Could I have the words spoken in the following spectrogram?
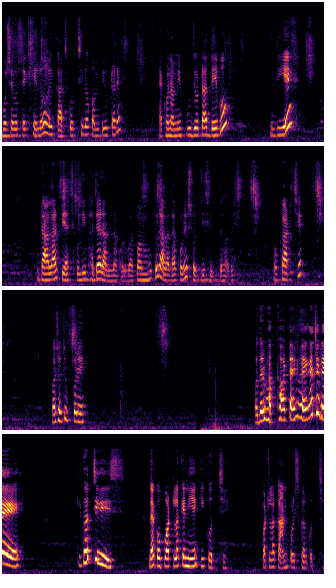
বসে বসে খেলো, ওই কাজ করছিল কম্পিউটারে। এখন আমি পুজোটা দেব, দিয়ে ডাল আর পেঁয়াজ কলি ভাজা রান্না করব। আর পম্বুতুর আলাদা করে সবজি সিদ্ধ হবে। ও কাটছে। বসো, চুপ করে। ওদের ভাত খাওয়ার টাইম হয়ে গেছে রে। কি করছিস? দেখো, পটলাকে নিয়ে কি করছে। পটলা কান পরিষ্কার করছে।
